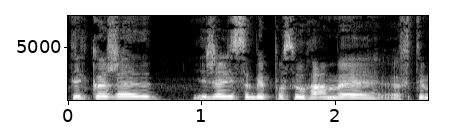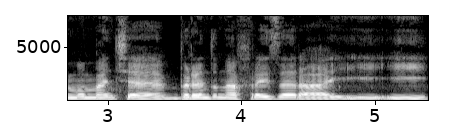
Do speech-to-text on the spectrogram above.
tylko że jeżeli sobie posłuchamy w tym momencie Brendona Frasera i, i,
